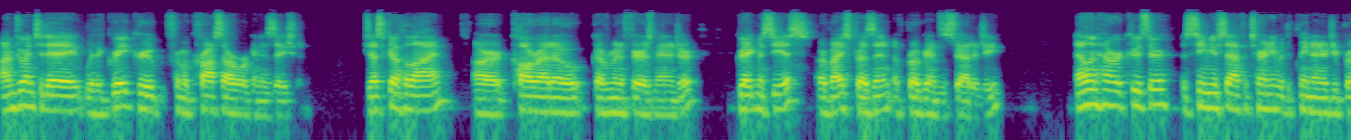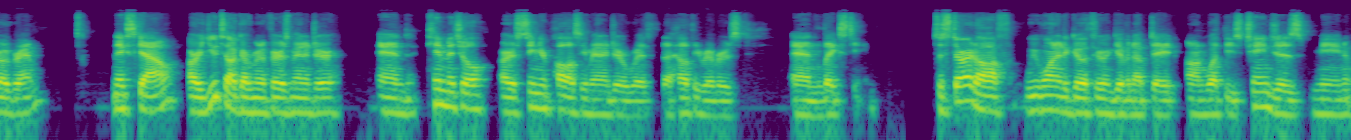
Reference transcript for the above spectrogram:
I'm joined today with a great group from across our organization. Jessica Halai, our Colorado Government Affairs Manager, Greg Macias, our Vice President of Programs and Strategy, Ellen Howard Kutzer, a Senior Staff Attorney with the Clean Energy Program, Nick Schou, our Utah Government Affairs Manager, and Kim Mitchell, our Senior Policy Manager with the Healthy Rivers and Lakes team. To start off, we wanted to go through and give an update on what these changes mean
